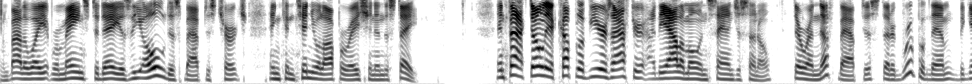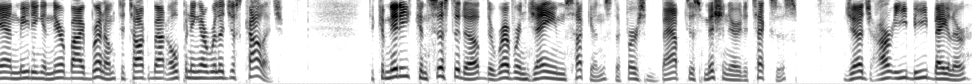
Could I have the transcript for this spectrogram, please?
And by the way, it remains today as the oldest Baptist church in continual operation in the state. In fact, only a couple of years after the Alamo and San Jacinto, there were enough Baptists that a group of them began meeting in nearby Brenham to talk about opening a religious college. The committee consisted of the Reverend James Huckins, the first Baptist missionary to Texas, Judge R.E.B. Baylor,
